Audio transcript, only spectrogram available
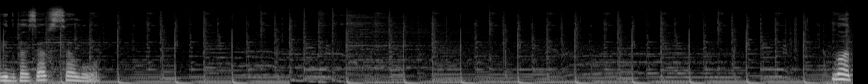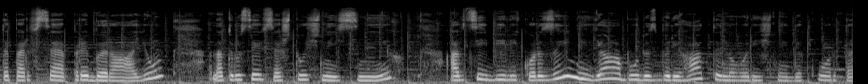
відвезе в село. Ну а тепер все прибираю. Натрусився штучний сніг. А в цій білій корзині я буду зберігати новорічний декор та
